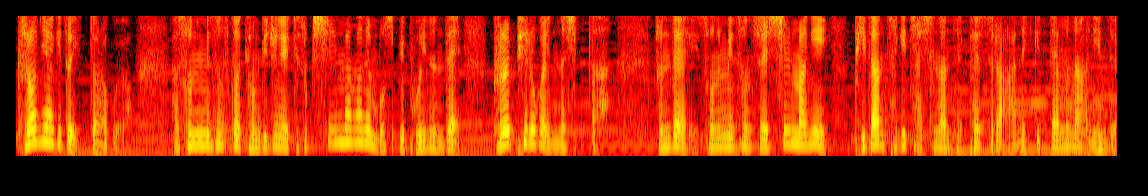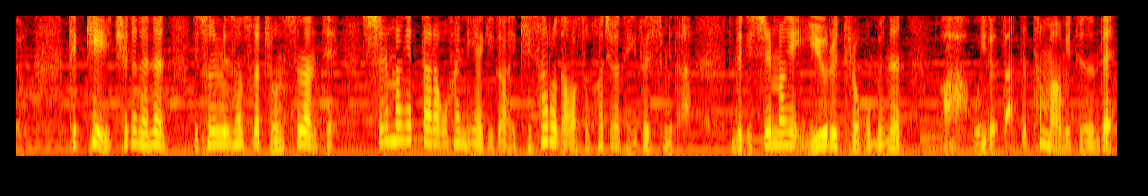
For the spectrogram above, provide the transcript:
그런 이야기도 있더라고요. 아, 손흥민 선수가 경기 중에 계속 실망하는 모습이 보이는데 그럴 필요가 있나 싶다. 그런데 이 손흥민 선수의 실망이 비단 자기 자신한테 패스를 안 했기 때문은 아닌데요. 특히 최근에는 이 손흥민 선수가 존슨한테 실망했다라고 한 이야기가 기사로 나와서 화제가 되기도 했습니다. 근데 그 실망의 이유를 들어보면은 아 오히려 따뜻한 마음이 드는데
